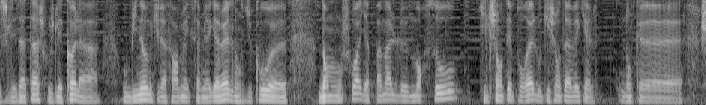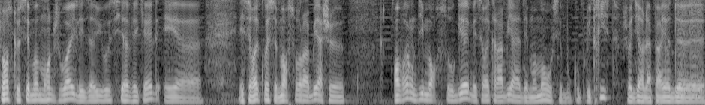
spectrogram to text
je les attache ou je les colle à, au binôme qu'il a formé avec Samia Gamel. Donc du coup, euh, dans mon choix, il y a pas mal de morceaux qu'il chantait pour elle ou qu'il chantait avec elle. Donc euh, je pense que ces moments de joie, il les a eu aussi avec elle. Et, et c'est vrai que ouais, ce morceau Rabia, je, en vrai, on dit morceau gay, mais c'est vrai que Rabia, il y a des moments où c'est beaucoup plus triste. Je veux dire, la période de-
